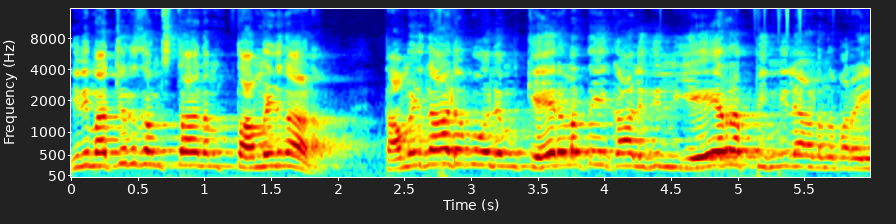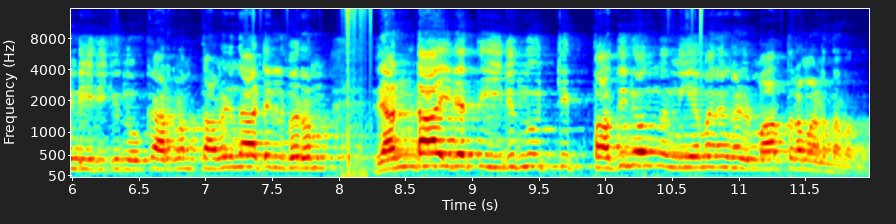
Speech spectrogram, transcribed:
ഇനി മറ്റൊരു സംസ്ഥാനം തമിഴ്നാട് തമിഴ്നാട് പോലും കേരളത്തെക്കാൾ ഇതിൽ ഏറെ പിന്നിലാണെന്ന് പറയേണ്ടിയിരിക്കുന്നു. കാരണം തമിഴ്നാട്ടിൽ വെറും രണ്ടായിരത്തി ഇരുന്നൂറ്റി പതിനൊന്ന് നിയമനങ്ങൾ മാത്രമാണ് നടന്നത്.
